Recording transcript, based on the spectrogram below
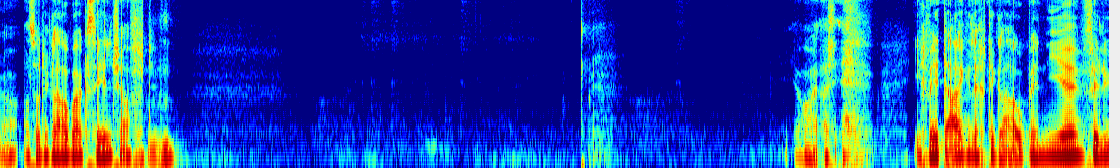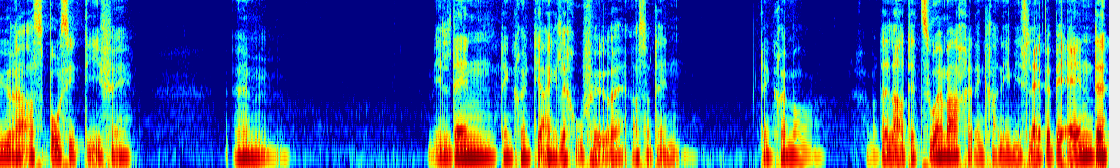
Ja, also der Glaube an die Gesellschaft. Mhm. Ja, also ich will eigentlich den Glauben nie verlieren als Positive. Ähm, Weil dann, dann könnte ich eigentlich aufhören. Also dann, dann können, wir, können wir den Laden zumachen, dann kann ich mein Leben beenden.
